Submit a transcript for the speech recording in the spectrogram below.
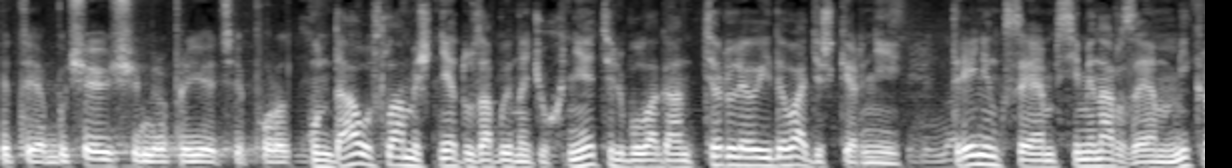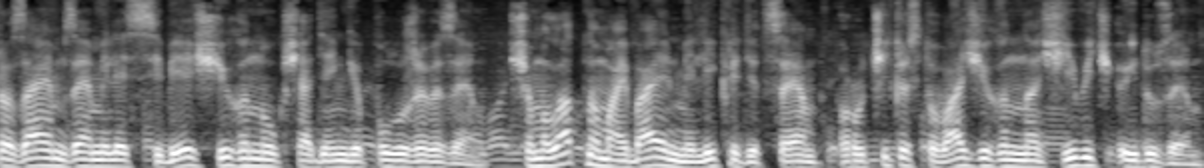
Это и обучающие мероприятия по Кунда усламыш не дузабы на чухне, тельбулаган терле и девадиш керни. Тренинг зем, семинар зем, микрозаем зем или себе щиган укща деньги пулуже зем. Шамалат на майбайль мели кредит зем, поручительство важиган на щивич и дузем.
